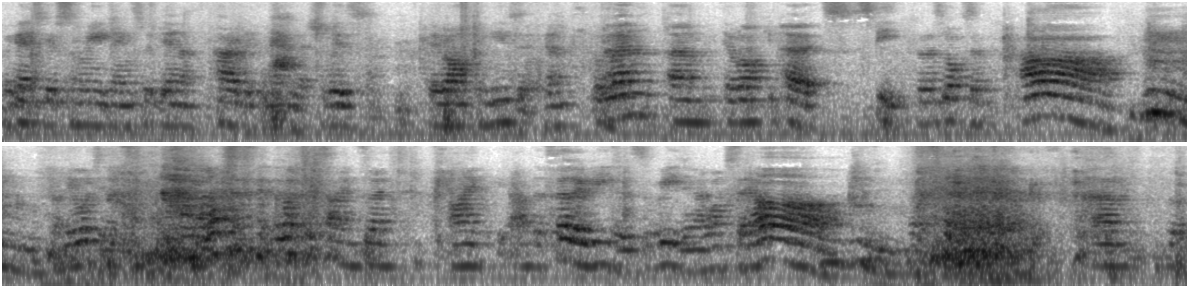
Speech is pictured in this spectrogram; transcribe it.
we're going to give some readings within Arabic and English with Iraqi music. And, but when um, Iraqi poets ah, hmm the audience. a, lot of, of times when I, uh, the fellow readers reading, I want to say ah, hmm. um, but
